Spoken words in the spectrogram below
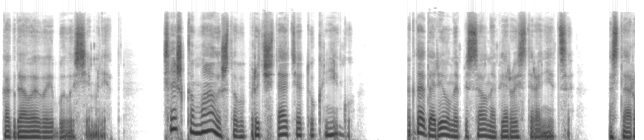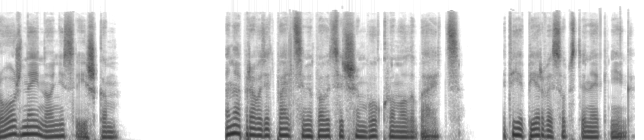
когда Вэйвэй было семь лет. Слишком мало, чтобы прочитать эту книгу. Когда дарил, написал на первой странице. «Осторожный, но не слишком». Она проводит пальцами по выцветшим буквам, улыбается. Это ее первая собственная книга.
